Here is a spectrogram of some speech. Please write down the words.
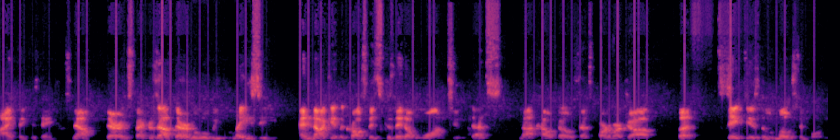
I think is dangerous. Now, there are inspectors out there who will be lazy and not get in the crawl space because they don't want to. That's not how it goes. That's part of our job, but safety is the most important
